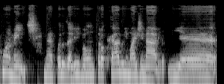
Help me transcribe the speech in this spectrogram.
com a mente, né? Todos ali vão trocar o imaginário e é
